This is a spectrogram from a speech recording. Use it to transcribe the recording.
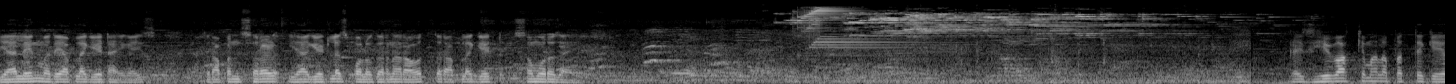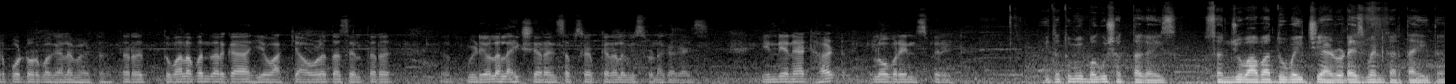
या लेनमध्ये आपला गेट आहे गाईज तर आपण सरळ या गेटलाच फॉलो करणार आहोत. तर आपला गेट समोरच आहे. गाईज हे वाक्य मला प्रत्येक एअरपोर्टवर बघायला मिळतं. तर तुम्हाला पण जर का हे वाक्य आवडत असेल तर व्हिडिओला लाईक शेअर आणि सबस्क्राईब करायला विसरू नका guys Indian at heart global in spirit इथं तुम्ही बघू शकता गाईज संजू बाबा दुबईची ॲडव्हर्टाईजमेंट करताय इथं.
